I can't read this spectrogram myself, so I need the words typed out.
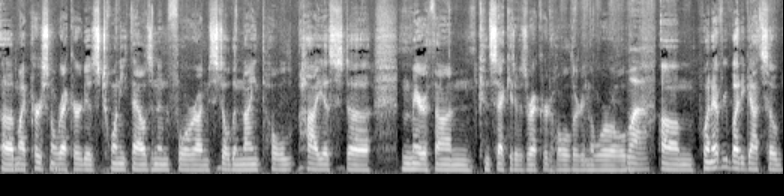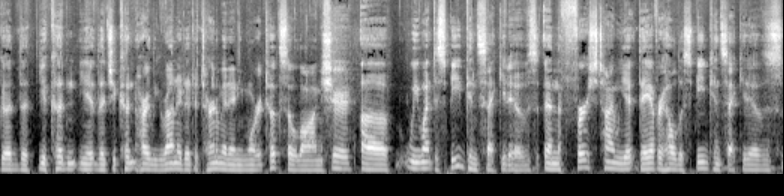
uh, my personal record is twenty thousand and four. I'm still the ninth hold, highest uh, marathon consecutives record holder in the world. Wow. Um, when everybody got so good that you couldn't you, that you couldn't hardly run it at a tournament anymore, it took so long. Sure. Uh, we went to speed consecutives, and the first time we they ever held a speed consecutives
